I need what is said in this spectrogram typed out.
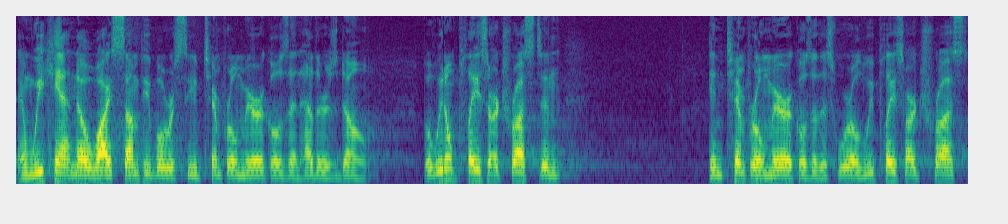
and we can't know why some people receive temporal miracles and others don't. But we don't place our trust in, in temporal miracles of this world. We place our trust,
